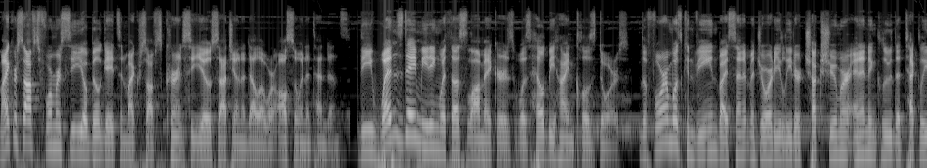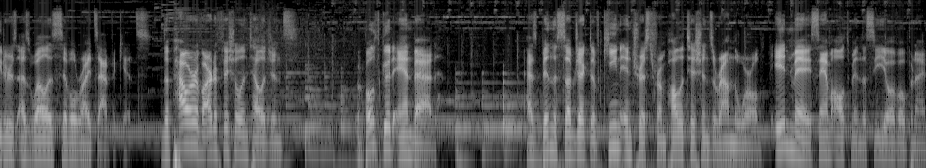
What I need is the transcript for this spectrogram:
Microsoft's former CEO Bill Gates and Microsoft's current CEO Satya Nadella were also in attendance. The Wednesday meeting with US lawmakers was held behind closed doors. The forum was convened by Senate Majority Leader Chuck Schumer and it included the tech leaders as well as civil rights advocates. The power of artificial intelligence, for both good and bad, has been the subject of keen interest from politicians around the world. In May, Sam Altman, the CEO of OpenAI,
